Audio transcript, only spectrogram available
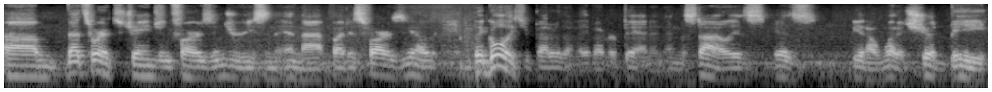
mm. um, that's where it's changed as far as injuries and, and, that. But as far as you know, the goalies are better than they've ever been, and, and the style is is you know what it should be.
